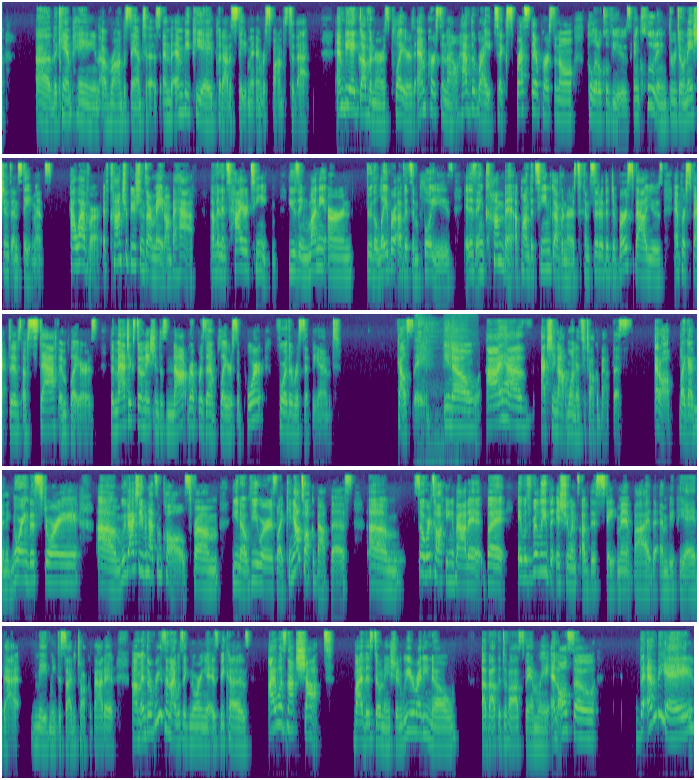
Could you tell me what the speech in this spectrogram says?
uh, the campaign of Ron DeSantis, and the NBPA put out a statement in response to that. NBA governors, players, and personnel have the right to express their personal political views, including through donations and statements. However, if contributions are made on behalf of an entire team, using money earned through the labor of its employees, it is incumbent upon the team governors to consider the diverse values and perspectives of staff and players. The Magic's donation does not represent player support for the recipient. Kelsey, you know, I have actually not wanted to talk about this at all. Like I've been ignoring this story. Um, we've actually even had some calls from, you know, viewers like, can y'all talk about this? Um, so we're talking about it, but it was really the issuance of this statement by the NBPA that made me decide to talk about it. Um, and the reason I was ignoring it is because I was not shocked by this donation. We already know about the DeVos family. And also, the NBA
